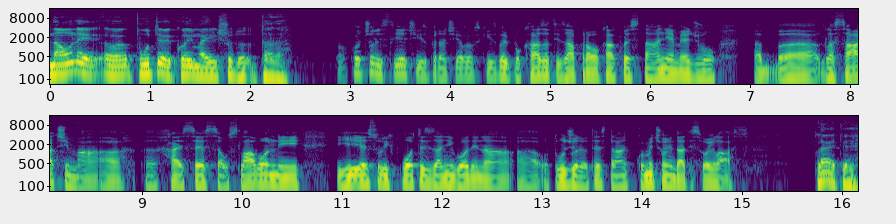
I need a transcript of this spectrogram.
na one e, puteve kojima je išao do tada. Hoće li sljedeći izbor, znači evropski izbori, pokazati zapravo kako je stanje među e, glasačima HSS-a u Slavoniji i jesu li ih potezi zadnjih godina otuđili od te stranke? Kome će oni dati svoj glas? Gledajte,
